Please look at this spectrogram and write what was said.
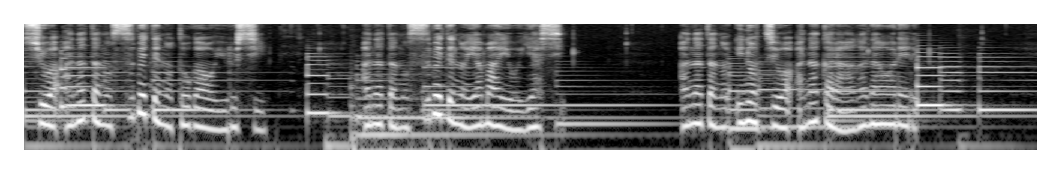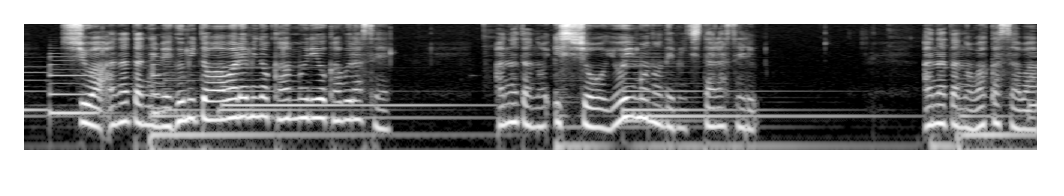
主はあなたのすべての咎を許しあなたのすべての病を癒しあなたの命を穴からあがなわれる。主はあなたに恵みと憐れみの冠をかぶらせあなたの一生を良いもので満ちたらせる。あなたの若さは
